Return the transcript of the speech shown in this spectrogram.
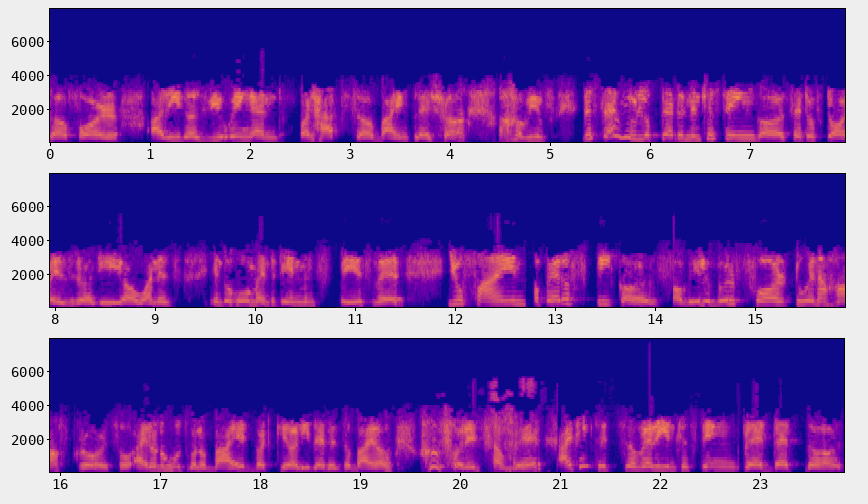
uh, for our readers viewing and perhaps uh, buying pleasure. Uh, we've this time we looked at an interesting uh, set of toys. Really, uh, one is in the home entertainment space where you find a pair of speakers available for two and a half crores. So I don't know who's going to buy it, but clearly there is a buyer for it somewhere. I think it's a very interesting spread that the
